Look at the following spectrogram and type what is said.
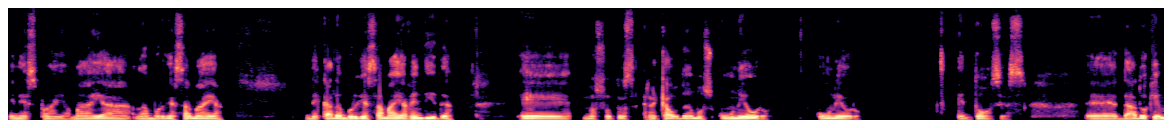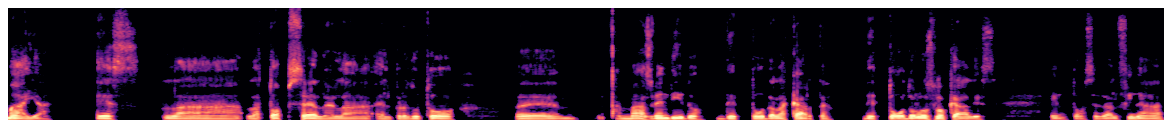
en España. Maya, la hamburguesa Maya, de cada hamburguesa Maya vendida, eh, nosotros recaudamos un euro, un euro. Entonces, eh, dado que Maya es la, la top seller, el producto eh, más vendido de toda la carta, de todos los locales, entonces al final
